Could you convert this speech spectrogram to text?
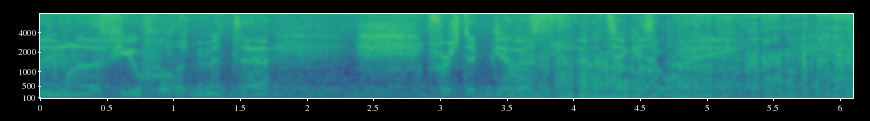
I am one of the few who will admit that. First it giveth, it taketh away.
